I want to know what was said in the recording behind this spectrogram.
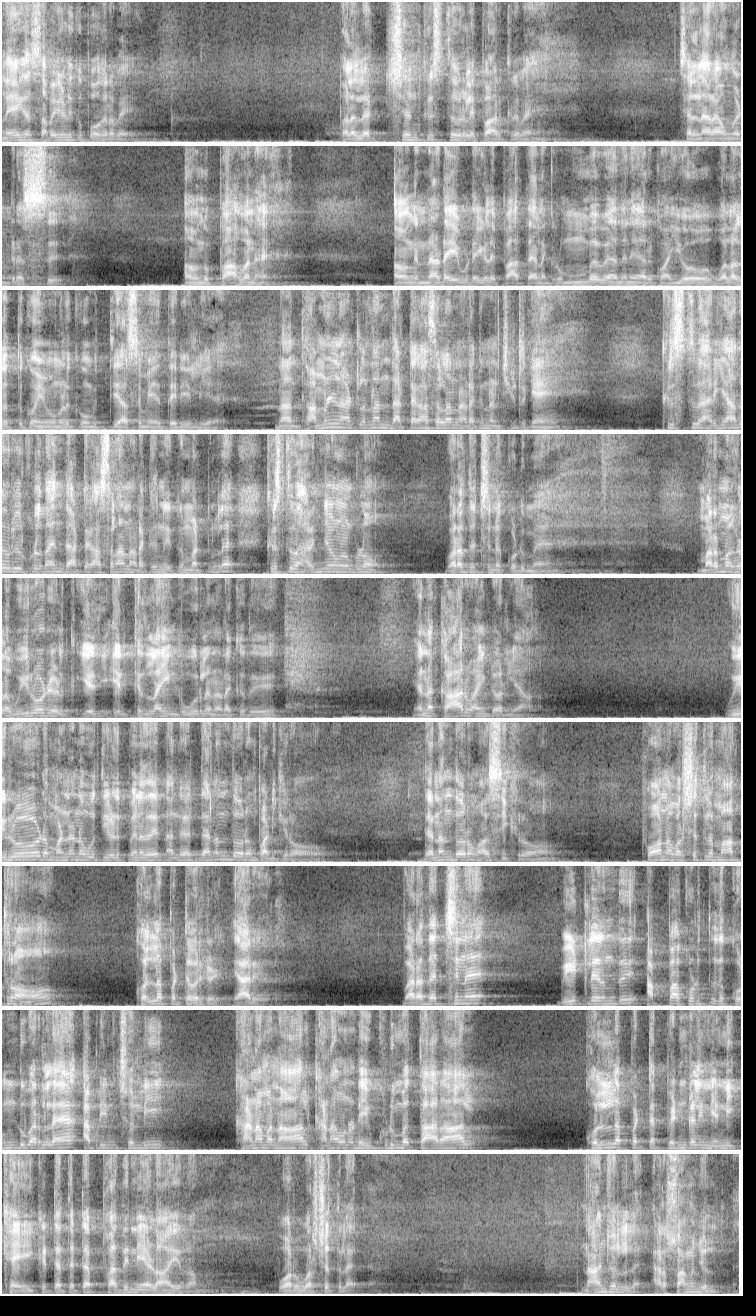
அநேக சபைகளுக்கு போகிறவன். பல லட்சம் கிறிஸ்தவர்களை பார்க்கிறவன். சில நேரம் அவங்க ட்ரெஸ்ஸு அவங்க பாவனை அவங்க நடை உடைகளை பார்த்தா எனக்கு ரொம்ப வேதனையாக இருக்கும். ஐயோ உலகத்துக்கும் இவங்களுக்கும் வித்தியாசமே தெரியலையே. நான் தமிழ்நாட்டில் தான் இந்த அட்டகாசெல்லாம் நடக்குன்னு நினச்சிக்கிட்டு இருக்கேன். கிறிஸ்துவ அறியாதவர்களுக்குள்ள தான் இந்த அட்டகாசம்லாம் நடக்குன்னு இருக்கு. மட்டும் இல்லை கிறிஸ்துவ அறிஞ்சவங்களுக்குள்ளும் வரதட்சணை கொடுமை. மருமகளை உயிரோடு இருக்கிறதுலாம் எரி- எரிக்கிறதுலாம் எங்கள் ஊரில் நடக்குது. ஏன்னா கார் வாங்கிட்டு வரலையா? உயிரோட மண்ணெண்ணை ஊற்றி எழுப்பினதை நாங்கள் தினந்தோறும் படிக்கிறோம். தினந்தோறும் வாசிக்கிறோம். போன வருஷத்தில் மாத்திரம் கொல்லப்பட்டவர்கள் யார்? வரதட்சணை வீட்டிலிருந்து அப்பா கொடுத்ததை கொண்டு வரல அப்படின்னு சொல்லி கணவனால் கணவனுடைய குடும்பத்தாரால் கொல்லப்பட்ட பெண்களின் எண்ணிக்கை கிட்டத்தட்ட பதினேழாயிரம் ஒரு வருஷத்தில். நான் சொல்லலை அரசாங்கம் சொல்லுது.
